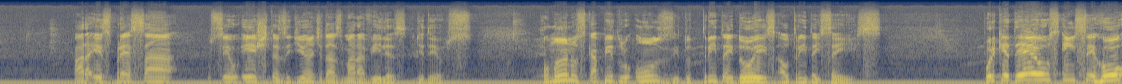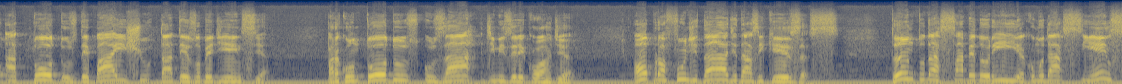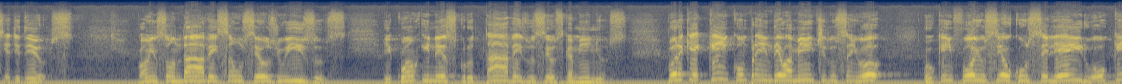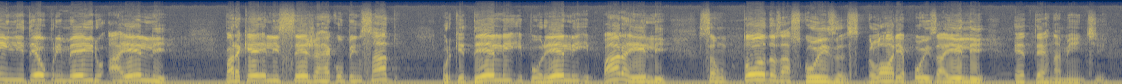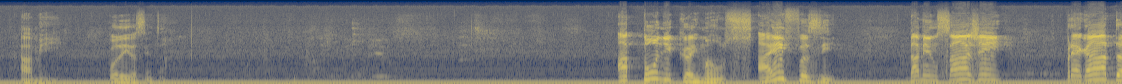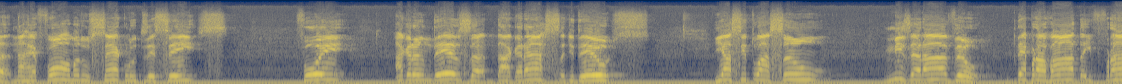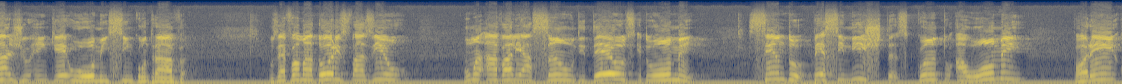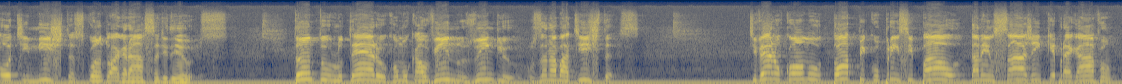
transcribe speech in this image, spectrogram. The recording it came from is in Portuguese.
para expressar o seu êxtase diante das maravilhas de Deus. Romanos capítulo 11, do 32 ao 36. Porque Deus encerrou a todos debaixo da desobediência, para com todos usar de misericórdia. Ó profundidade das riquezas, tanto da sabedoria como da ciência de Deus! Quão insondáveis são os seus juízos e quão inescrutáveis os seus caminhos! Porque quem compreendeu a mente do Senhor, ou quem foi o seu conselheiro, ou quem lhe deu primeiro a ele, para que ele seja recompensado? Porque dele e por ele e para ele são todas as coisas, glória, pois, a ele eternamente. Amém. Podeis assentar. A tônica, irmãos, a ênfase da mensagem pregada na reforma do século XVI foi a grandeza da graça de Deus e a situação miserável, depravada e frágil em que o homem se encontrava. Os reformadores faziam uma avaliação de Deus e do homem, sendo pessimistas quanto ao homem, porém otimistas quanto à graça de Deus. Tanto Lutero como Calvino, Zwinglio, os anabatistas, tiveram como tópico principal da mensagem que pregavam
